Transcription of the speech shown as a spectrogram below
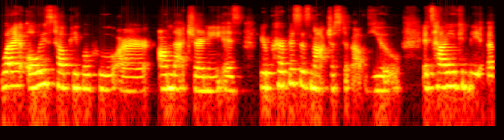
what I always tell people who are on that journey is your purpose is not just about you, it's how you can be a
